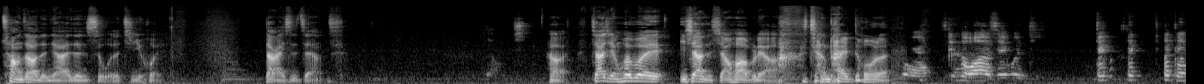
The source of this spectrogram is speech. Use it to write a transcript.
创造人家来认识我的机会。大概是这样子。好，加减会不会一下子消化不了啊？讲太多了。对啊，其实我还有些问题，这这这跟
